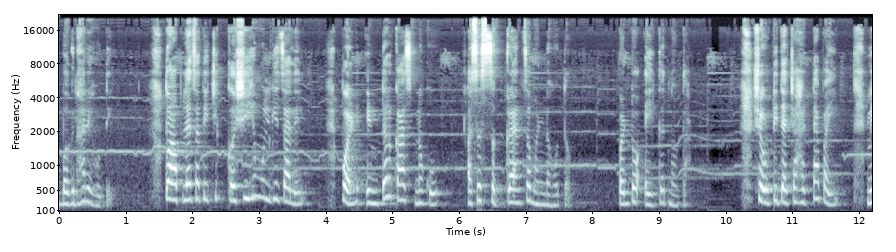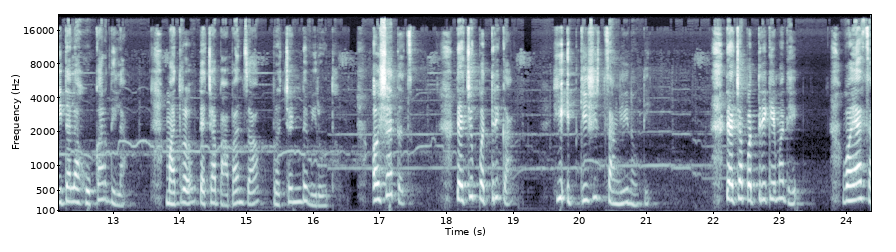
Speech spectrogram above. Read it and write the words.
बघणारे होते. तो आपल्या जातीची कशीही मुलगी चालेल पण इंटरकास्ट नको असं सगळ्यांचं म्हणणं होतं. पण तो ऐकत नव्हता. शेवटी त्याच्या हट्टापायी मी त्याला होकार दिला. मात्र त्याच्या बाबांचा प्रचंड विरोध. अशातच त्याची पत्रिका ही इतकीशी चांगली नव्हती. त्याच्या पत्रिकेमध्ये वयाचा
